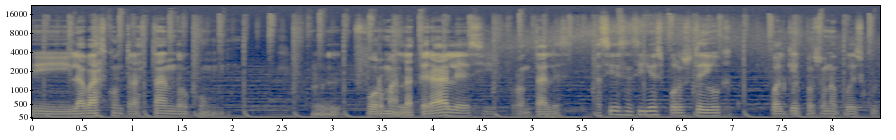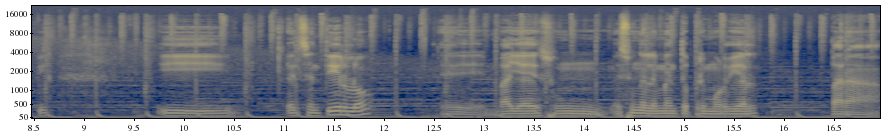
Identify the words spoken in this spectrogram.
y la vas contrastando con formas laterales y frontales. Así de sencillo es, por eso te digo que cualquier persona puede esculpir. Y el sentirlo, eh, vaya, es un, es un elemento primordial para,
